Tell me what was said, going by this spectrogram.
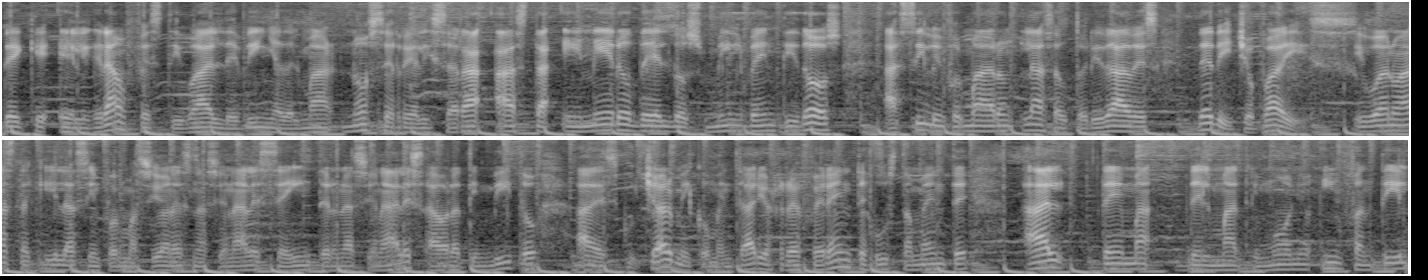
de que el gran festival de Viña del Mar no se realizará hasta enero del 2022, así lo informaron las autoridades de dicho país. Y bueno, hasta aquí las informaciones nacionales e internacionales. Ahora te invito a escuchar mi comentario referente justamente al tema del matrimonio infantil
